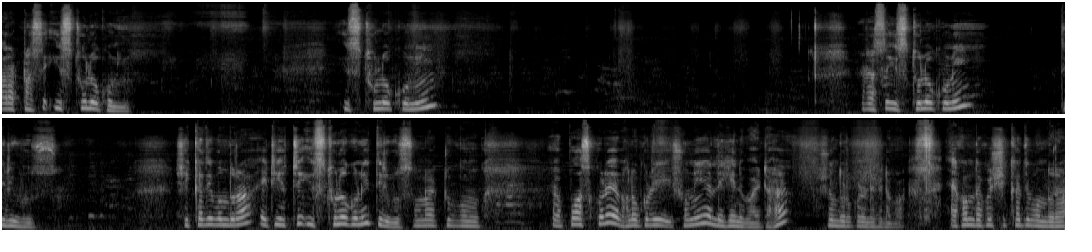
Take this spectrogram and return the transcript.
আর একটা হচ্ছে স্থূলকোণী। স্থূলকোণী এটা হচ্ছে স্থূলকোণী ত্রিভুজ। শিক্ষার্থী বন্ধুরা, এটি হচ্ছে স্থূলকোণী ত্রিভুজ। আমরা একটু পজ করে ভালো করে শুনিয়ে লিখে নেব এটা হ্যাঁ? সুন্দর করে লিখে নেব। এখন দেখো শিক্ষার্থী বন্ধুরা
